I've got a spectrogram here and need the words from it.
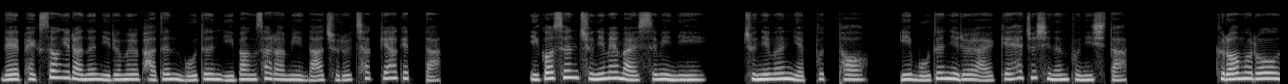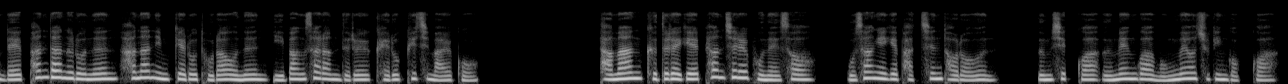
내 백성이라는 이름을 받은 모든 이방 사람이 나 주를 찾게 하겠다. 이것은 주님의 말씀이니 주님은 옛부터 이 모든 일을 알게 해주시는 분이시다. 그러므로 내 판단으로는 하나님께로 돌아오는 이방 사람들을 괴롭히지 말고 다만 그들에게 편지를 보내서 우상에게 바친 더러운 음식과 음행과 목매어 죽인 것과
